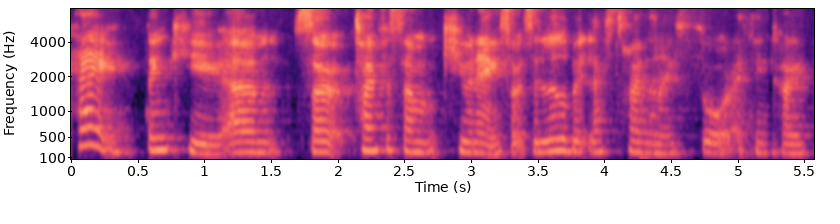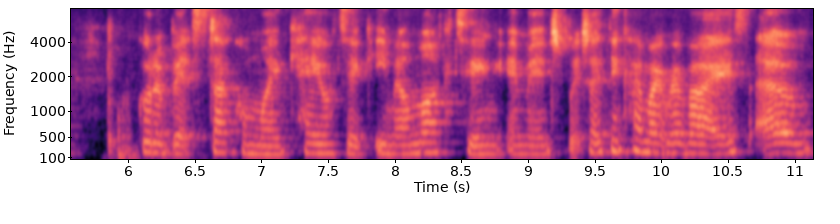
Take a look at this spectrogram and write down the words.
okay, thank you. Um, so time for some Q&A. So it's a little bit less time than I thought. I think I got a bit stuck on my chaotic email marketing image, which I think I might revise. Um,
